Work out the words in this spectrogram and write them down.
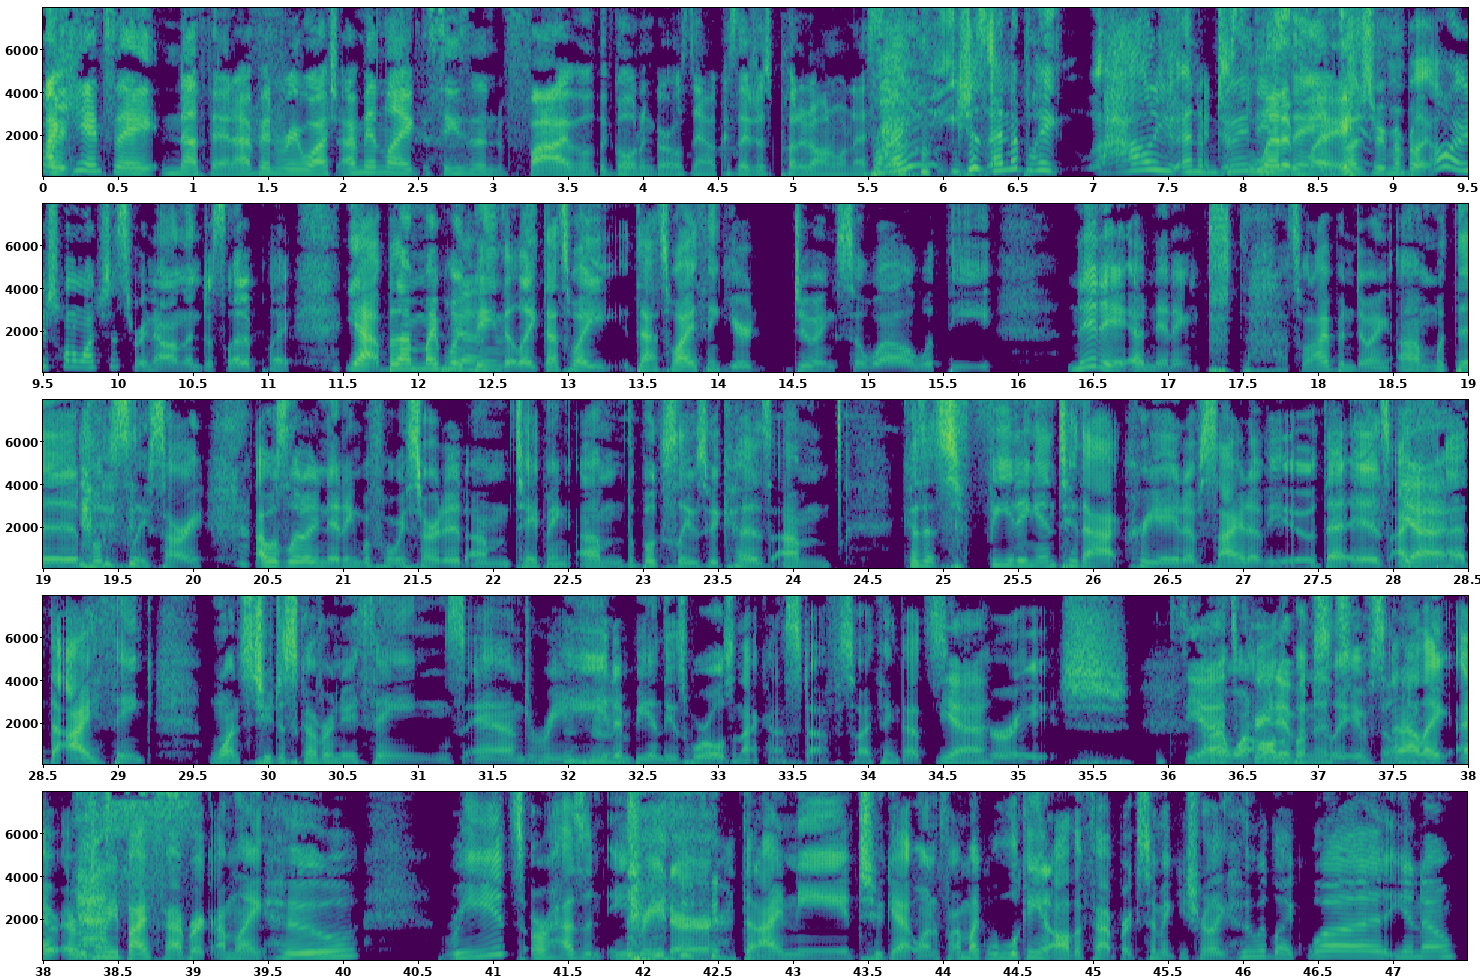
I can't say nothing. I've been rewatch. I'm in like season five of the Golden Girls now because I just put it on when I right? You just end up like, how do you end up And just doing let these it things? play. I just remember like, oh, I just want to watch this right now, and then just let it play. Yeah, but um, my point Yeah. being that like that's why that's why I think you're doing so well with the knitting. Uh, knitting. Pfft, that's what I've been doing. Um, with the book sleeves. Sorry, I was literally knitting before we started um taping. Um, the book sleeves because um. Because it's feeding into that creative side of you that is, I, Yeah. uh, that I think wants to discover new things and read Mhm. and be in these worlds and that kind of stuff. So I think that's Yeah. great. It's, yeah, I it's want all the book and sleeves, and I like every time you buy fabric, I'm like, who reads or has an e-reader that I need to get one for? I'm like looking at all the fabrics and making sure like who would like what, you know?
